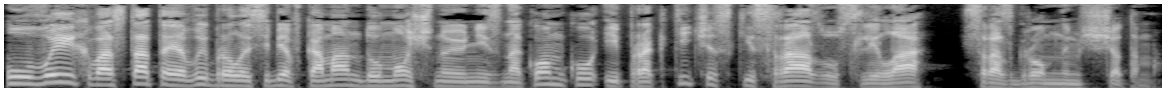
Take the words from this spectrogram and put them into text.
Увы, хвостатая выбрала себе в команду мощную незнакомку и практически сразу слила с разгромным счетом.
